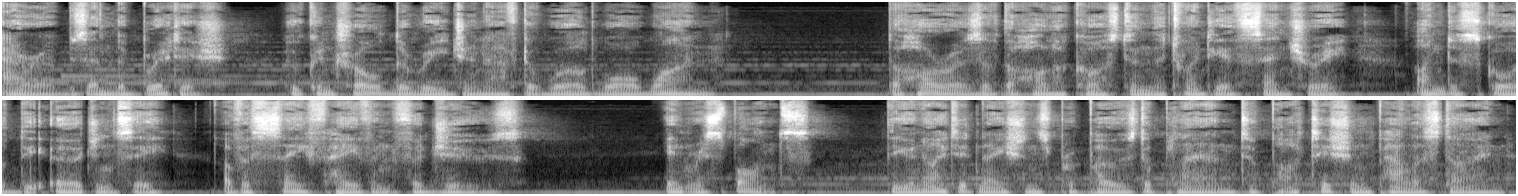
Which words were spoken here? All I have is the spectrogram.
Arabs, and the British, who controlled the region after World War I. The horrors of the Holocaust in the 20th century underscored the urgency of a safe haven for Jews. In response, the United Nations proposed a plan to partition Palestine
